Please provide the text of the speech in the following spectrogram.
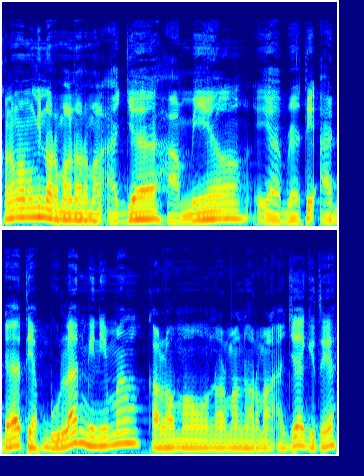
Kalau ngomongin normal-normal aja, hamil, ya berarti ada tiap bulan minimal kalau mau normal-normal aja gitu ya.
